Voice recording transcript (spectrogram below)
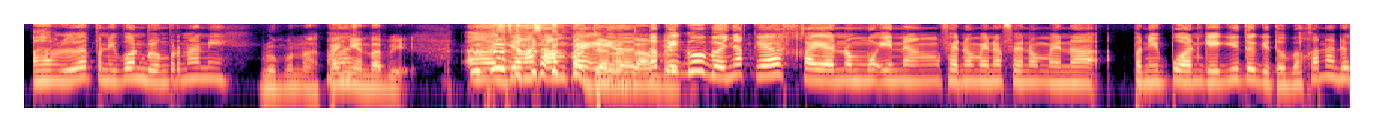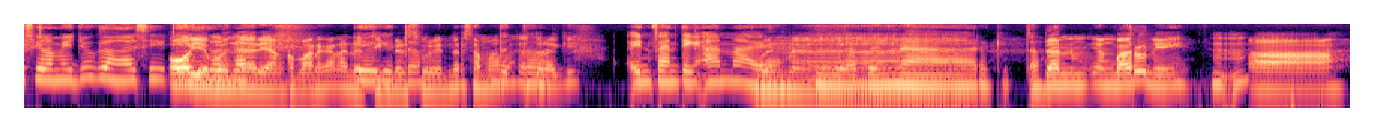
Alhamdulillah penipuan belum pernah nih Belum pernah. Pengen tapi. Eh, jangan sampai Jangan gitu sampai. tapi gue banyak ya kayak nemuin yang fenomena-fenomena penipuan kayak gitu gitu bahkan ada filmnya juga gak sih Kayak Oh iya gitu kan. benar yang kemarin kan ada Iya, Tinder gitu. Surrender sama apa Betul. satu lagi? inventing Anna ya Benar. iya benar gitu Dan yang baru nih Mm-mm. ah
